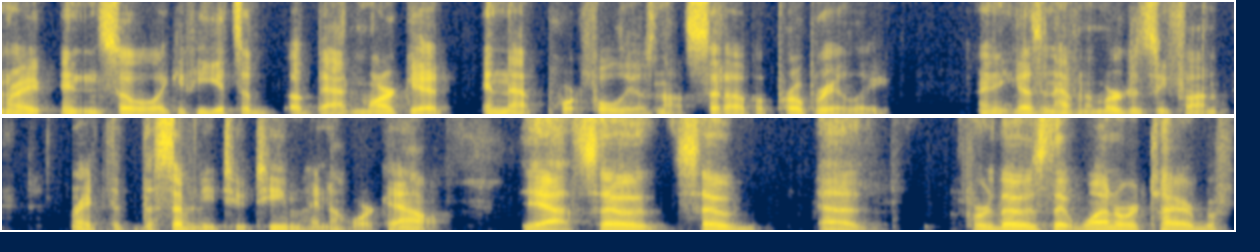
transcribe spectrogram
right? And so, like, if he gets a, a bad market and that portfolio is not set up appropriately, and he doesn't have an emergency fund, right? The, the 72T might not work out. Yeah. So, so uh, for those that want to retire bef-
